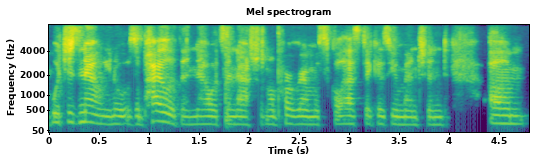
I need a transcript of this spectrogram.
which is now you know it was a pilot and now it's a national program with scholastic as you mentioned um,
